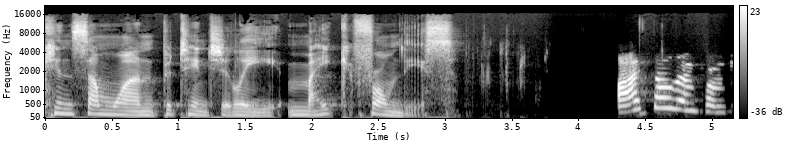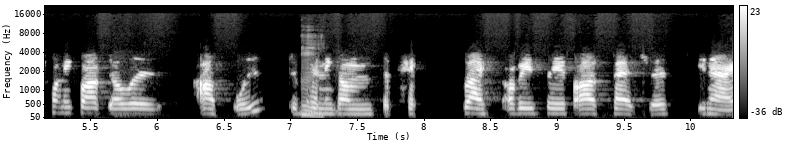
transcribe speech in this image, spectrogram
can someone potentially make from this? I sell them from twenty five dollars upwards, depending on the pick. Like obviously, if I've purchased, you know,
